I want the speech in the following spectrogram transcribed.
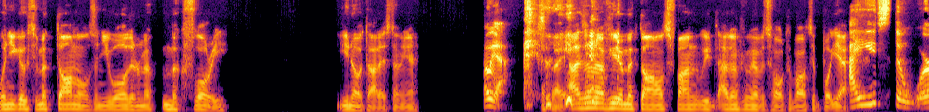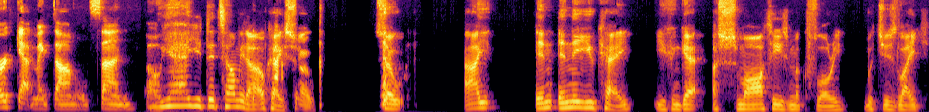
when you go to McDonald's and you order a McFlurry, you know what that is, don't you? Oh yeah. Okay. I don't know if you're a McDonald's fan. We I don't think we ever talked about it, but yeah. I used to work at McDonald's, son. Oh yeah, you did tell me that. Okay, so so I in in the UK you can get a Smarties McFlurry, which is like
